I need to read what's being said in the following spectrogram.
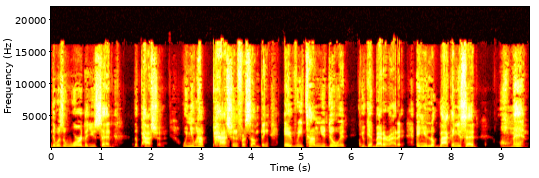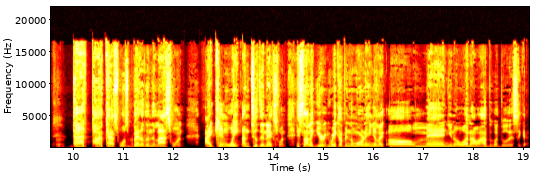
there was a word that you said the passion when you have passion for something every time you do it you get better at it and you look back and you said oh man that podcast was better than the last one i can't wait until the next one it's not like you're, you wake up in the morning and you're like oh man you know what now i have to go do this again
